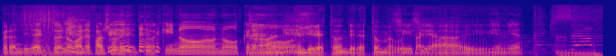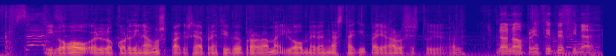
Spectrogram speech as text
Pero en directo, no vale falso directo. Aquí no, no queremos... No, en, en directo, en directo, me voy Sí, para sí, allá vale. y, Bien, bien. Y luego lo coordinamos para que sea principio de programa y luego me venga hasta aquí para llegar a los estudios, ¿vale? No, no, principio y final.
